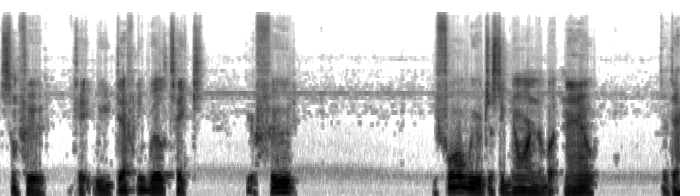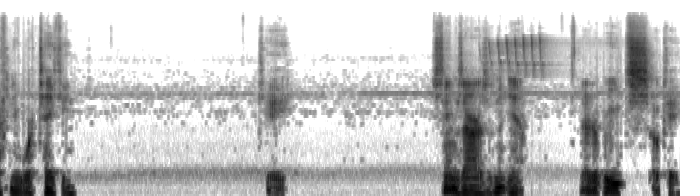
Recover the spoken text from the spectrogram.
Some food. Okay, we definitely will take your food. Before we were just ignoring them, but now they're definitely worth taking. Okay. Same as ours, isn't it? Yeah. Leather boots. Okay.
